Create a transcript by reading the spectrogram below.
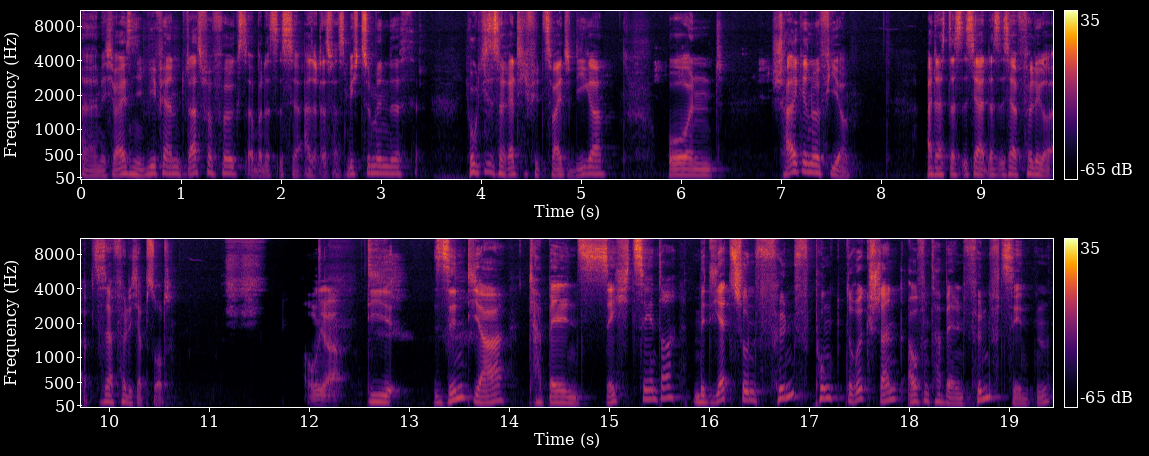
Ähm, ich weiß nicht, inwiefern du das verfolgst, aber das ist ja, also das, was mich zumindest. Ich gucke dieses Jahr relativ viel zweite Liga und Schalke 04. Ah, das, das, ist ja, das ist ja völlig, das ist ja völlig absurd. Oh ja. Die sind ja Tabellen 16. mit jetzt schon 5 Punkten Rückstand auf den Tabellen 15.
